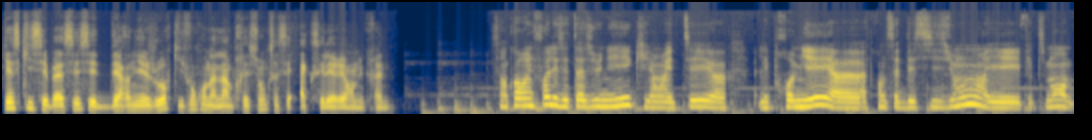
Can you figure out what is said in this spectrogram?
qu'est-ce qui s'est passé ces derniers jours qui font qu'on a l'impression que ça s'est accéléré en Ukraine? C'est encore une fois les États-Unis qui ont été euh, les premiers euh, à prendre cette décision et effectivement,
